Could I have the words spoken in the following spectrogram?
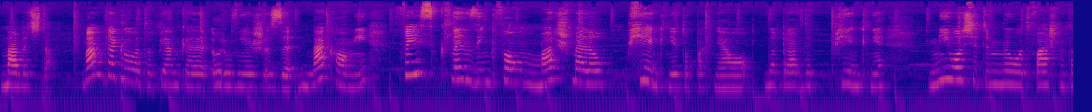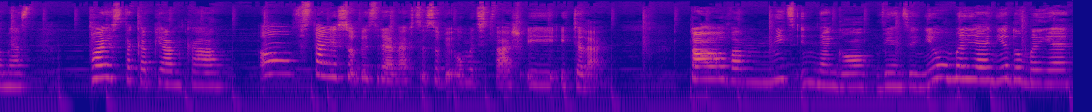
ma być to. Mam taką oto piankę również z Nakomi. Face Cleansing Foam Marshmallow. Pięknie to pachniało, naprawdę pięknie. Miło się tym myło twarz, natomiast to jest taka pianka, o, wstaję sobie z rana, chcę sobie umyć twarz i, i tyle. To Wam nic innego więcej nie umyje, nie domyje,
